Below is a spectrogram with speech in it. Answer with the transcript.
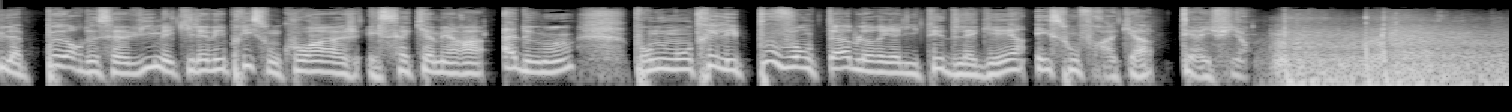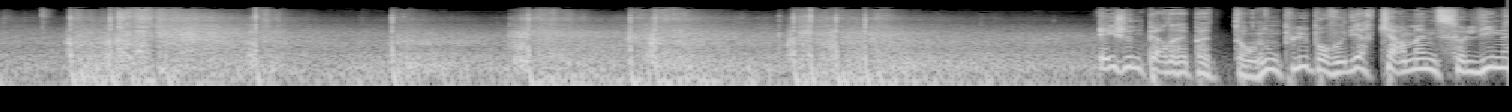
eu la peur de sa vie, mais qu'il avait pris son courage et sa caméra à deux mains pour nous montrer l'épouvantable réalité de la guerre et son fracas terrifiant. Et je ne perdrai pas de temps non plus pour vous dire qu'Arman Soldin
